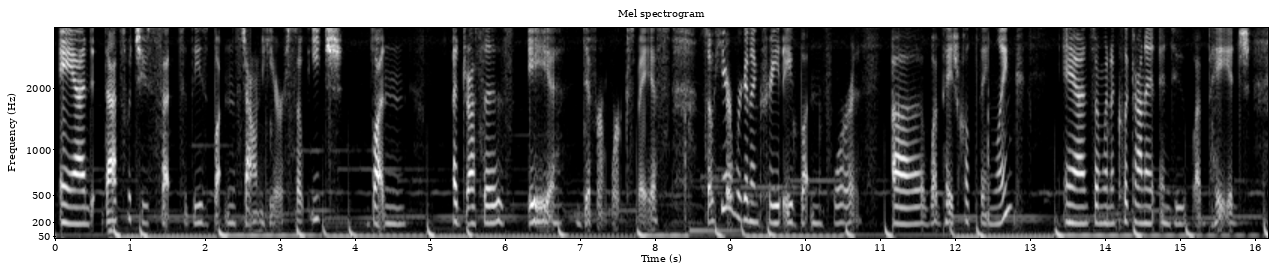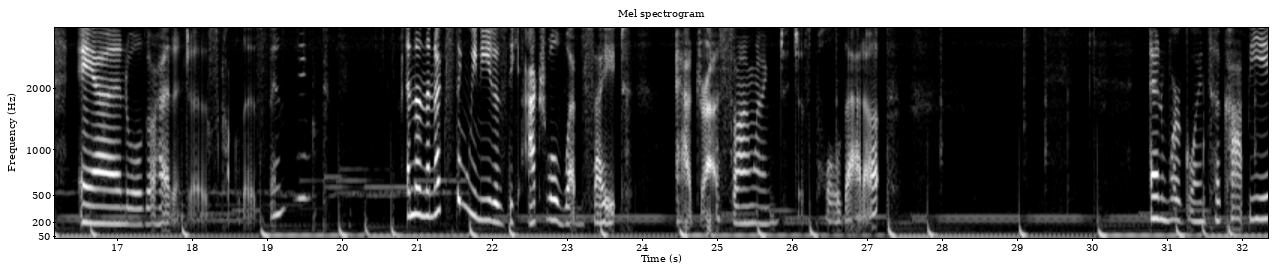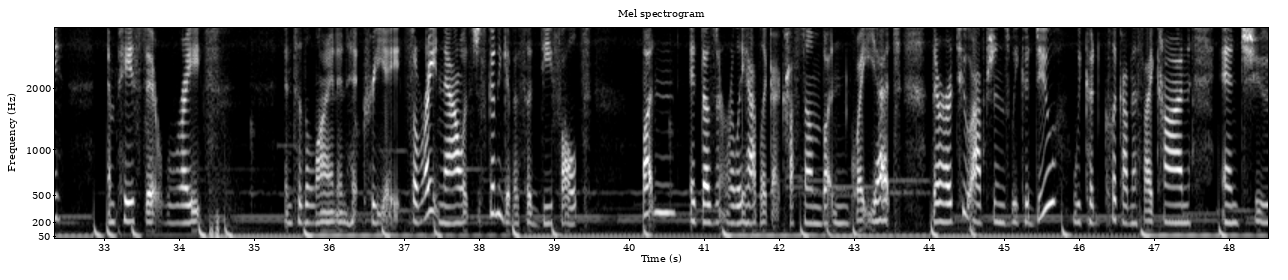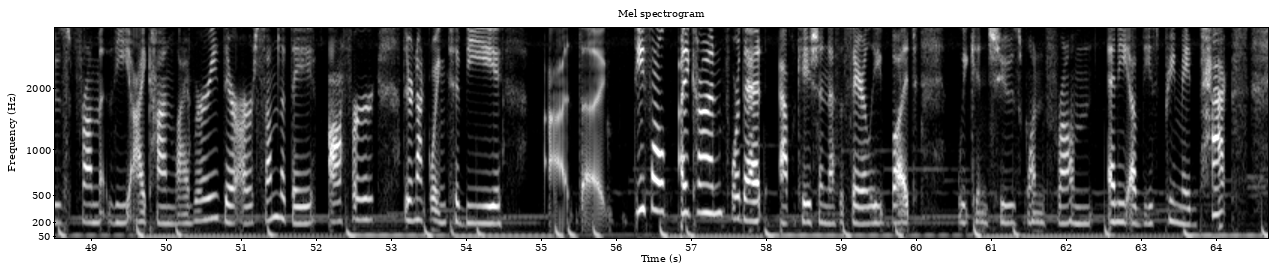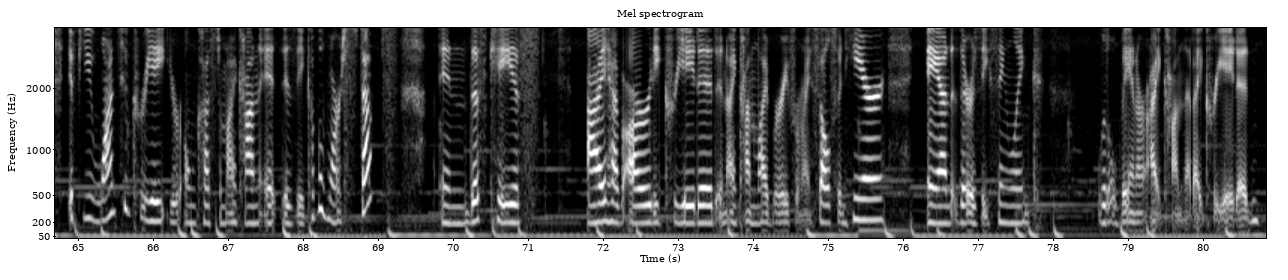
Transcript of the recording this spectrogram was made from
and that's what you set to these buttons down here. So each button addresses a different workspace. So here we're going to create a button for a web page called ThingLink and so I'm going to click on it and do web page. And we'll go ahead and just call this thin link. And then the next thing we need is the actual website address. So I'm going to just pull that up. And we're going to copy and paste it right into the line and hit create. So right now it's just going to give us a default button. It doesn't really have like a custom button quite yet. There are two options we could do. We could click on this icon and choose from the icon library. There are some that they offer. They're not going to be uh, the default icon for that application necessarily, but we can choose one from any of these pre-made packs. If you want to create your own custom icon, it is a couple more steps. In this case, I have already created an icon library for myself in here, and there is a ThingLink little banner icon that I created.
